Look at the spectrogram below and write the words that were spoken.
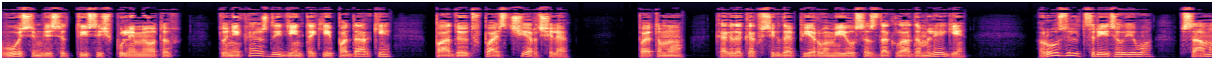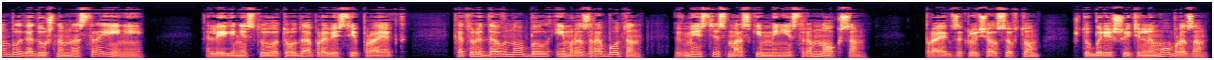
80 тысяч пулеметов, то не каждый день такие подарки падают в пасть Черчилля. Поэтому, когда, как всегда, первым явился с докладом Леги, Рузвельт встретил его в самом благодушном настроении. Леге не стоило труда провести проект, который давно был им разработан вместе с морским министром Ноксом. Проект заключался в том, чтобы решительным образом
